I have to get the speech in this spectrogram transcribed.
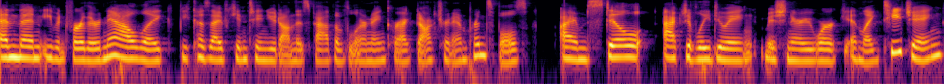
And then, even further now, like because I've continued on this path of learning correct doctrine and principles, I'm still actively doing missionary work and like teaching,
